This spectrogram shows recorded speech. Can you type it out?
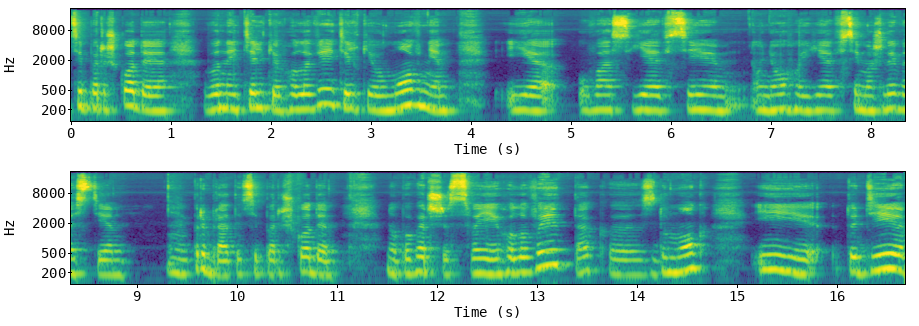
ці перешкоди вони тільки в голові, тільки умовні, і у вас є всі, у нього є всі можливості прибрати ці перешкоди. Ну, по-перше, з своєї голови, так, е, з думок. І тоді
